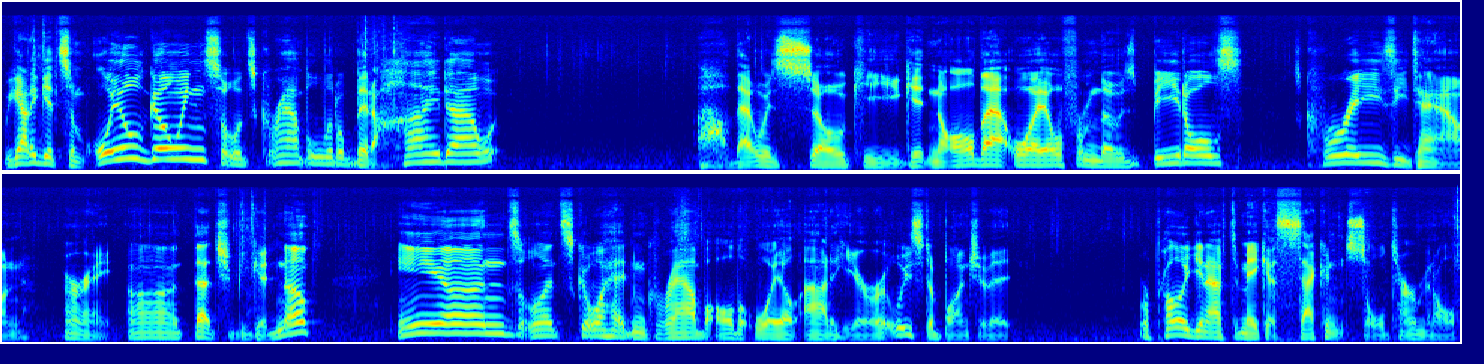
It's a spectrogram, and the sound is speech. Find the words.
We got to get some oil going, so let's grab a little bit of hideout. Oh, that was so key. Getting all that oil from those beetles. It's crazy town. All right, uh, that should be good enough. And let's go ahead and grab all the oil out of here, or at least a bunch of it. We're probably going to have to make a second soul terminal.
